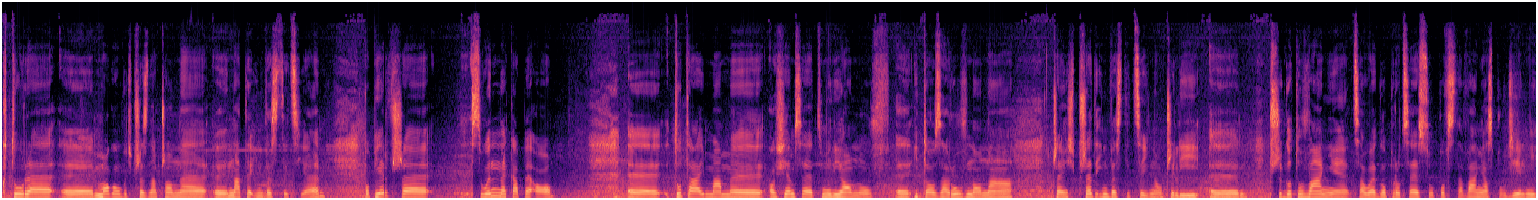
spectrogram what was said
które e, mogą być przeznaczone e, na te inwestycje. Po pierwsze, słynne KPO. E, Tutaj mamy 800 milionów i to zarówno na część przedinwestycyjną, czyli e, przygotowanie całego procesu powstawania spółdzielni,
